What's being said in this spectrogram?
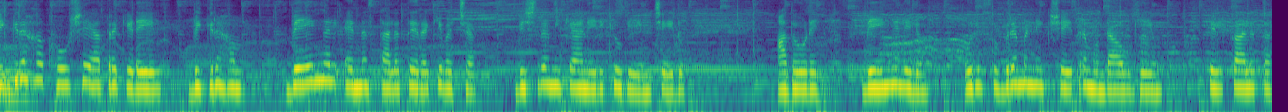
വിഗ്രഹ ഘോഷയാത്രക്കിടയിൽ വിഗ്രഹം വേങ്ങൽ എന്ന സ്ഥലത്ത് ഇറക്കി വച്ച് വിശ്രമിക്കാനിരിക്കുകയും ചെയ്തു. അതോടെ വേങ്ങലിലും ഒരു സുബ്രഹ്മണ്യ ക്ഷേത്രമുണ്ടാവുകയും പിൽക്കാലത്ത്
